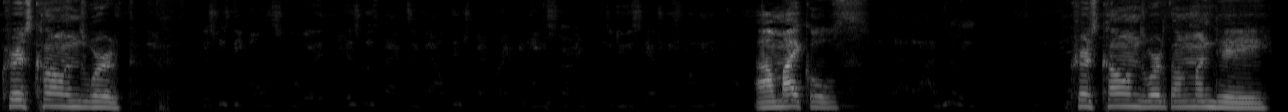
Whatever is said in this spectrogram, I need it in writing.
Chris Collinsworth. Al Michaels, Chris Collinsworth on Monday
